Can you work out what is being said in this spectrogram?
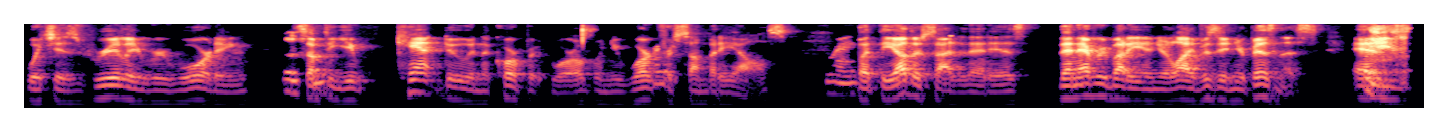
which is really rewarding mm-hmm. something you can't do in the corporate world when you work right. for somebody else. Right. But the other side of that is then everybody in your life is in your business. And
